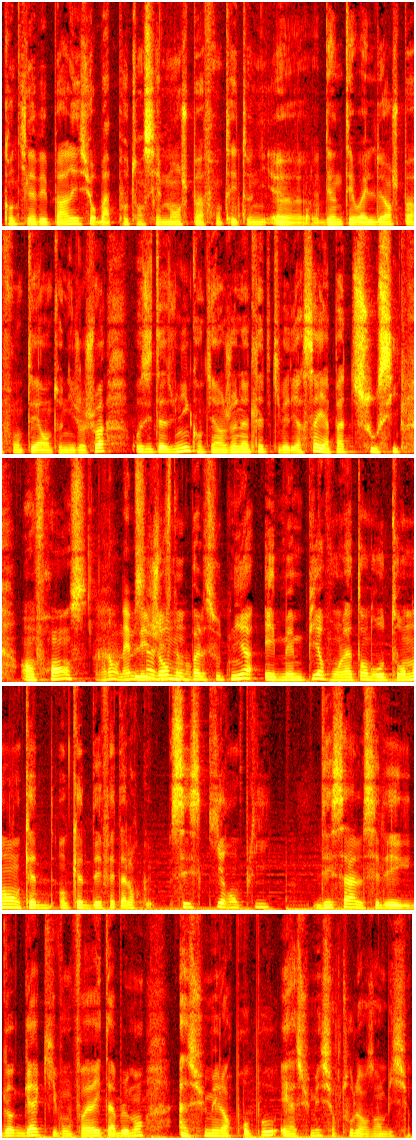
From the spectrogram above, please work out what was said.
Quand il avait parlé sur bah, potentiellement, je peux affronter Tony, euh, Deontay Wilder, je peux affronter Anthony Joshua. Aux États-Unis, quand il y a un jeune athlète qui va dire ça, il n'y a pas de souci. En France, ah les gens vont pas le soutenir et même pire, vont l'attendre au tournant en cas, de, en cas de défaite. Alors que c'est ce qui remplit des salles. C'est des gars qui vont véritablement assumer leurs propos et assumer surtout leurs ambitions.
